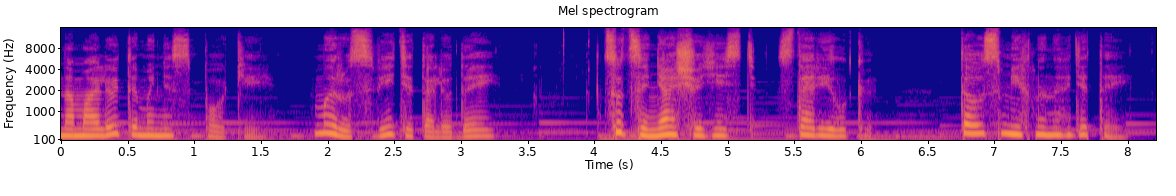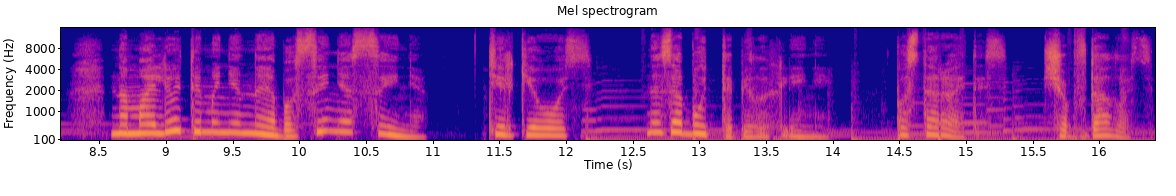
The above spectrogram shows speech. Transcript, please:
Намалюйте мені спокій, мир у світі та людей, цуценя, що їсть старілки, та усміхнених дітей. Намалюйте мені небо синє синє, тільки ось не забудьте білих ліній. Постарайтесь, щоб вдалось.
